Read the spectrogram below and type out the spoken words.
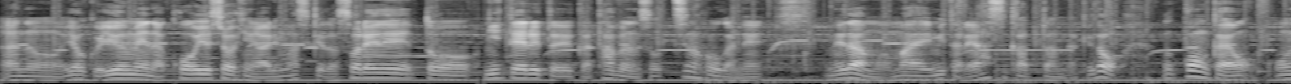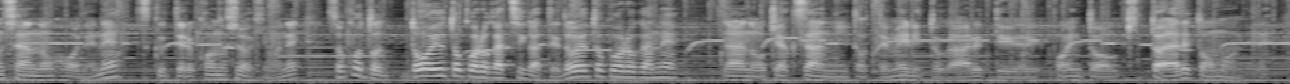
あのよく有名なこういう商品がありますけどそれと似てるというか多分そっちの方がね値段も前見たら安かったんだけど今回御社の方でね作ってるこの商品はねそことどういうところが違ってどういうところがねあのお客さんにとってメリットがあるっていうポイントをきっとあると思うんでね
